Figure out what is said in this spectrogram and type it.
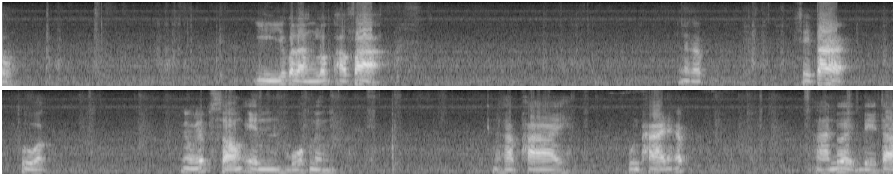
l e ยกกำลังลบอัลฟานะครับเซต้าบวกหนึ่งเล็บสอง n บวกหนึ่ง นะครับพายคูณพายนะครับ หารด้วยเบต้า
